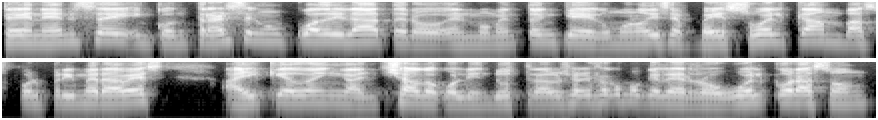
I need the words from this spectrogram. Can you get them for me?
tenerse, encontrarse en un cuadrilátero, el momento en que, como uno dice, besó el canvas por primera vez, ahí quedó enganchado con la industria de luchar, fue como que le robó el corazón,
